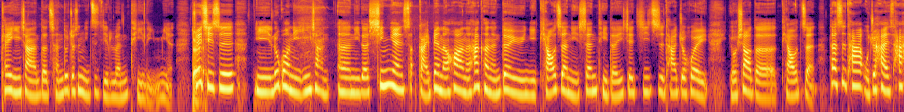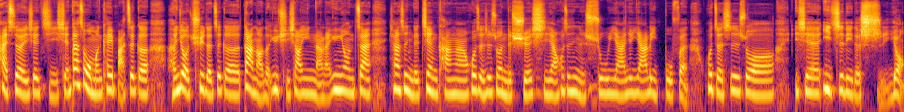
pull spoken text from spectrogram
可以影响的程度，就是你自己人体里面。所以，其实你如果你影响，呃，你的心念改变的话呢，它可能对于你调整你身体的一些机制，它就会有效的调整。但是它它我觉得还它还是有一些极限，但是我们可以把这个很有趣的这个大脑的预期效应拿来运用在像是你的健康啊，或者是说你的学习啊，或者是你的舒压就压力部分，或者是说一些意志力的使用。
